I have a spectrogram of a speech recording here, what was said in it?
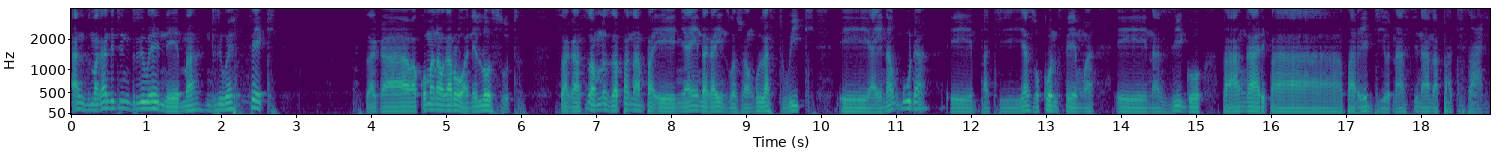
hanzi makanditi ndiri wenhema ndiri wefake saka vakomana vakarohwa nelawsuit. Saka asi zvamunoziva panapa e, nyaya yendakainzwa zvangu last week e, haina kubuda e, but yazokonfemwa e, nazigo paanga ari paredhiyo pa nhasi nana patisani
